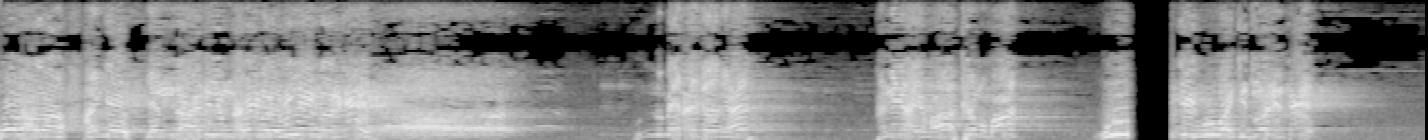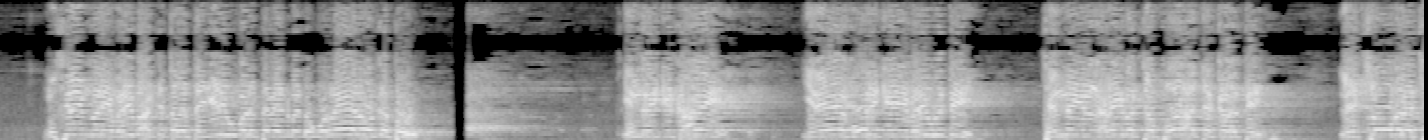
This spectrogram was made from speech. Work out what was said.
போதாதா அங்கே எந்த அடியும் நடைபெறவில்லை என்பதற்கு ஒண்ணுமே நடக்கலங்க அநியாயமா அக்கிரமமா உருவாக்கி உருவாக்கி ஜோடித்து முஸ்லிம்களுடைய வழிபாட்டு தளத்தை இழிவுபடுத்த வேண்டும் என்ற ஒரே நோக்கத்தோடு. இன்றைக்கு காலை இதே கோரிக்கையை வலியுறுத்தி சென்னையில் நடைபெற்ற போராட்ட களத்தில் லட்சோப லட்ச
